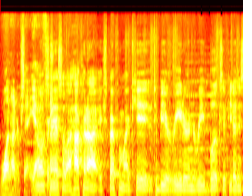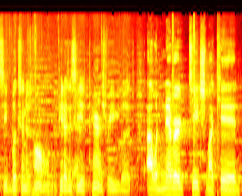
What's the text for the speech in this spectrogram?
100%. Yeah. You Yeah, know what I'm saying? sure. So like, how can I expect for my kid to be a reader and to read books if he doesn't see books in his home? If he doesn't see his parents reading books? I would never teach my kid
